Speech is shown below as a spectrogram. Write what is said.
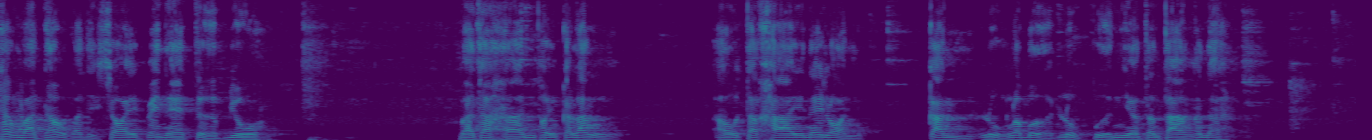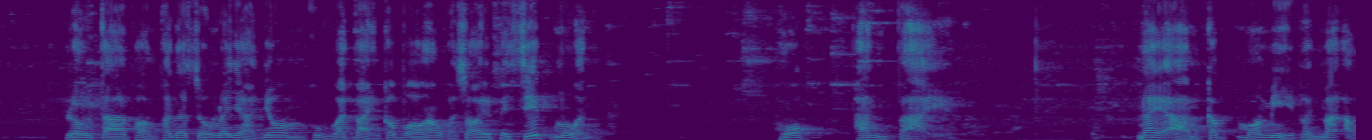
ทั้งวัดเฮาก็ได้ซอยไปแน่เติบอยู่ว่าทหารเพิ่นกำลังเอาตะข่ายในหล่อนกันลูกระเบิด ลูกปืนอย่างต่างๆนะหลวงตาพร้อมคณะสงฆ์และญาติโยมผู้วัดบ้านก็บอกเฮาก็ซอยไปสิบม่วนหกพันปลายในายอามกับหมอหมีเพิ่นมาเอา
